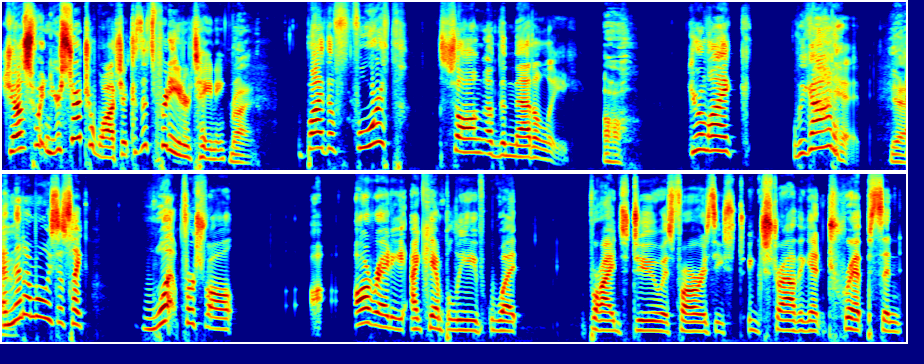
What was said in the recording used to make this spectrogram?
just when you start to watch it because it's pretty entertaining. right. By the fourth song of the medley, Oh, you're like, we got it. yeah. And then I'm always just like, what? First of all, already I can't believe what brides do as far as these extravagant trips and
